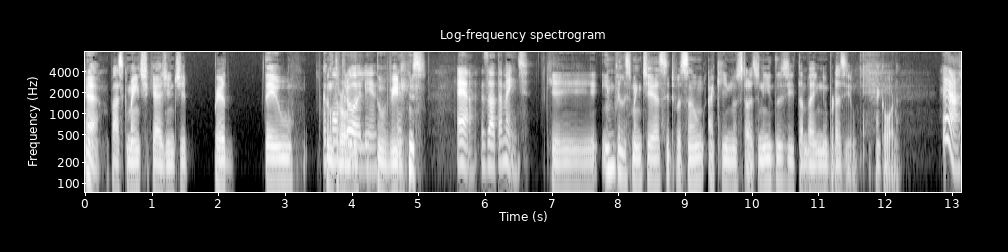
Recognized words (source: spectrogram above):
É, basicamente que a gente perdeu o controle, controle. do vírus. É, exatamente. que infelizmente é a situação aqui nos Estados Unidos e também no Brasil agora. É,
